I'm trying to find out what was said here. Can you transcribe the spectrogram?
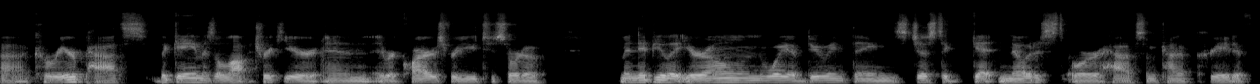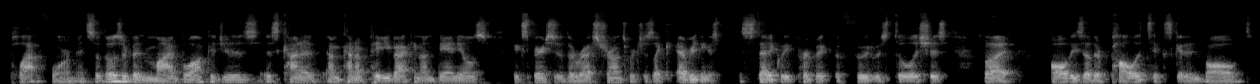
uh, career paths. The game is a lot trickier and it requires for you to sort of manipulate your own way of doing things just to get noticed or have some kind of creative platform. And so those have been my blockages is kind of i'm kind of piggybacking on daniel's experiences with the restaurants which is like everything is aesthetically perfect the food was delicious but all these other politics get involved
